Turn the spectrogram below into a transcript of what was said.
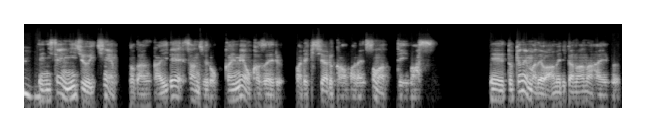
で2021年の段階で36回目を数える、まあ、歴史あるカンファレンスとなっています。えーと、去年まではアメリカのアナハイム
